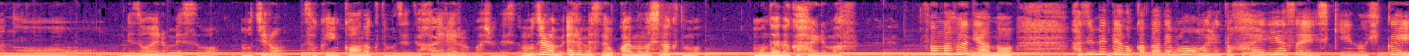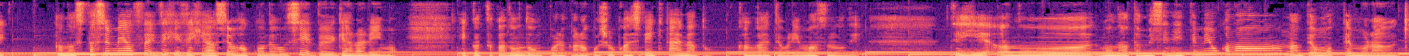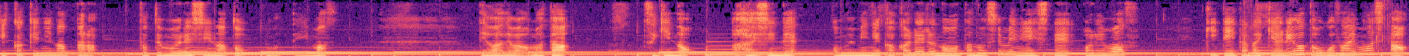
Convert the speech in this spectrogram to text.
あのー、メゾンエルメスはもちろん作品買わなくても全然入れる場所です。もちろんエルメスでお買い物しなくても問題なく入れます。そんな風にあの、初めての方でも割と入りやすい、敷居の低い、あの、親しみやすい、ぜひぜひ足を運んでほしいというギャラリーも、いくつかどんどんこれからご紹介していきたいなと考えておりますので、ぜひ、あのー、物を試しに行ってみようかななんて思ってもらうきっかけになったら、とても嬉しいなと思っています。ではでは、また次の配信でお耳にかかれるのを楽しみにしております。聞いていただきありがとうございました。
